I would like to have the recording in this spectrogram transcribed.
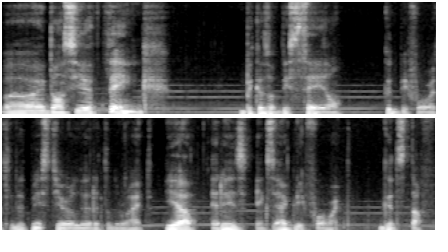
Uh, I don't see a thing because of this sail. Could be forward. Let me steer a little to the right. Yeah, it is exactly forward. Good stuff.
